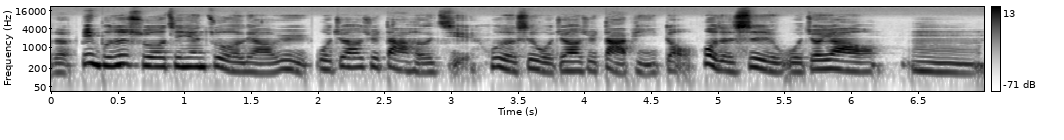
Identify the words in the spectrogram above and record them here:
的，并不是说今天做了疗愈，我就要去大和解，或者是我就要去大批斗，或者是我就要嗯，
